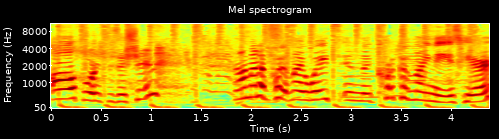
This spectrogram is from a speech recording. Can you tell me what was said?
all fours position, and I'm gonna put my weights in the crook of my knees here.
